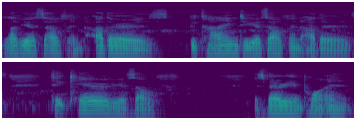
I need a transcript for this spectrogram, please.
love yourself and others. Be kind to yourself and others. Take care of yourself. It's very important.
